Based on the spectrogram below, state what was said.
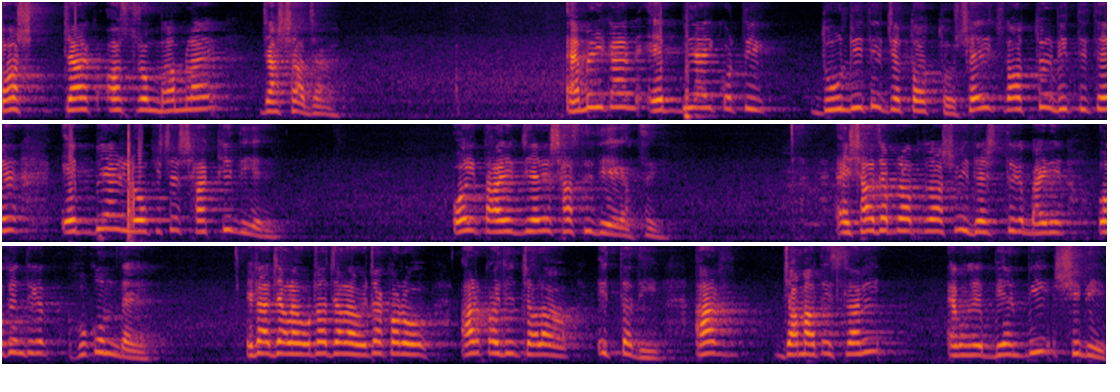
দশ ট্রাক অস্ত্র মামলায় যা সাজা। আমেরিকান এফবিআই কর্তৃক দুর্নীতির যে তথ্য, সেই তথ্যের ভিত্তিতে এফবিআই লোক হিসেবে সাক্ষী দিয়ে ওই তারিখ জেলে শাস্তি দিয়ে গেছে। এই সাজাপ্রাপ্ত আসামি দেশ থেকে বাইরে ওখান থেকে হুকুম দেয়। এটা জ্বালাও, ওটা জ্বালাও, এটা করো, আর কয়দিন চালাও, ইত্যাদি। আর জামাত ইসলামী এবং বিএনপি শিবির।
